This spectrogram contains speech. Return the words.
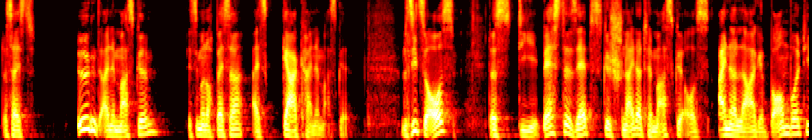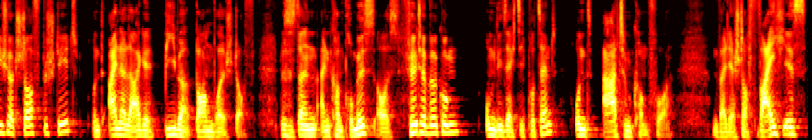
Das heißt, irgendeine Maske ist immer noch besser als gar keine Maske. Und es sieht so aus, dass die beste selbstgeschneiderte Maske aus einer Lage Baumwoll-T-Shirt-Stoff besteht und einer Lage Biber-Baumwollstoff. Das ist dann ein Kompromiss aus Filterwirkung um die 60 Prozent und Atemkomfort. Und weil der Stoff weich ist,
